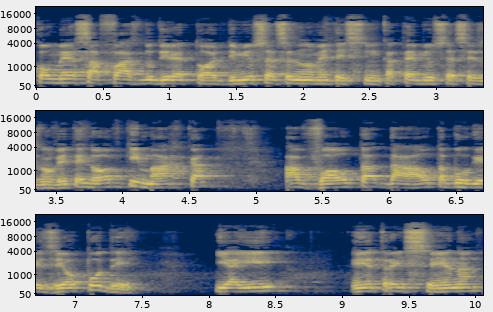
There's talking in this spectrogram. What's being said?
começa a fase do diretório de 1795 até 1799, que marca a volta da alta burguesia ao poder. E aí entra em cena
